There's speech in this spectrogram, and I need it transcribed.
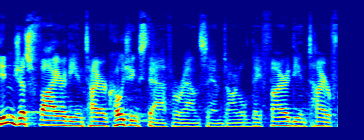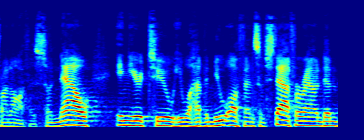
didn't just fire the entire coaching staff around Sam Darnold, they fired the entire front office. So now in year two, he will have a new offensive staff around him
